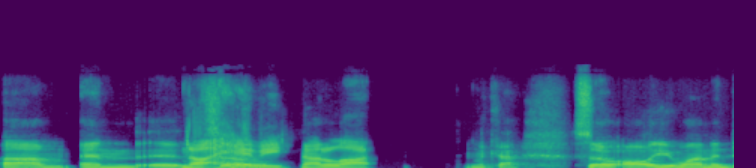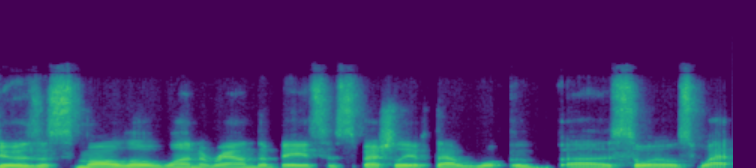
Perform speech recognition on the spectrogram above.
Um and it, not so- heavy, not a lot. Okay. So all you want to do is a small little one around the base, especially if that uh, soil's wet.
